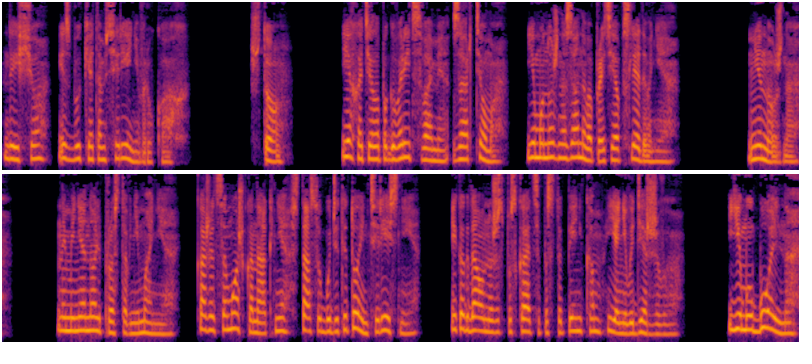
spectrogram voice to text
Да еще и с букетом сирени в руках. Что? Я хотела поговорить с вами за Артема. Ему нужно заново пройти обследование. Не нужно. На меня ноль просто внимания. Кажется, мошка на окне Стасу будет и то интереснее. И когда он уже спускается по ступенькам, я не выдерживаю. Ему больно.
